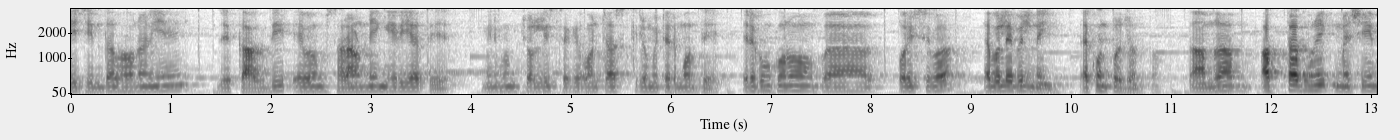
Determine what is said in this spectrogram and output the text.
এই চিন্তা ভাবনা নিয়ে যে কাকদ্বীপ এবং সারাউন্ডিং এরিয়াতে মিনিমাম চল্লিশ থেকে পঞ্চাশ কিলোমিটার মধ্যে এরকম কোনো পরিষেবা অ্যাভেলেবেল নেই এখন পর্যন্ত। তো আমরা অত্যাধুনিক মেশিন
